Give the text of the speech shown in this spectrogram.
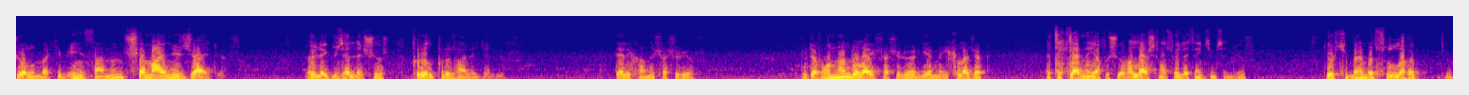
yolundaki bir insanın şemalini rica ediyor. Öyle güzelleşiyor. Pırıl pırıl hale geliyor. Delikanlı şaşırıyor. Bu defa ondan dolayı şaşırıyor. Yerine yıkılacak. Eteklerine yapışıyor. Allah aşkına söyle sen kimsin diyor. Diyor ki ben Resulullah'ım diyor.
